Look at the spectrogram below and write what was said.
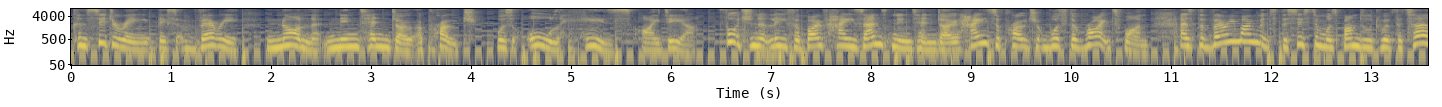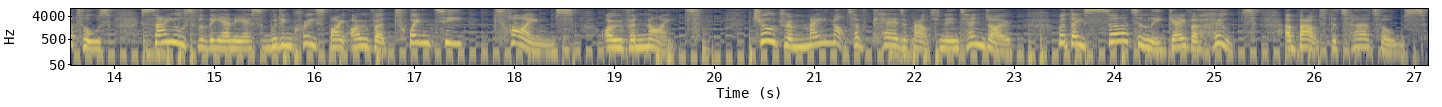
considering this very non Nintendo approach was all his idea. Fortunately for both Hayes and Nintendo, Hayes' approach was the right one, as the very moment the system was bundled with the Turtles, sales for the NES would increase by over 20 times overnight. children may not have cared about Nintendo, but they certainly gave a hoot about the Turtles.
